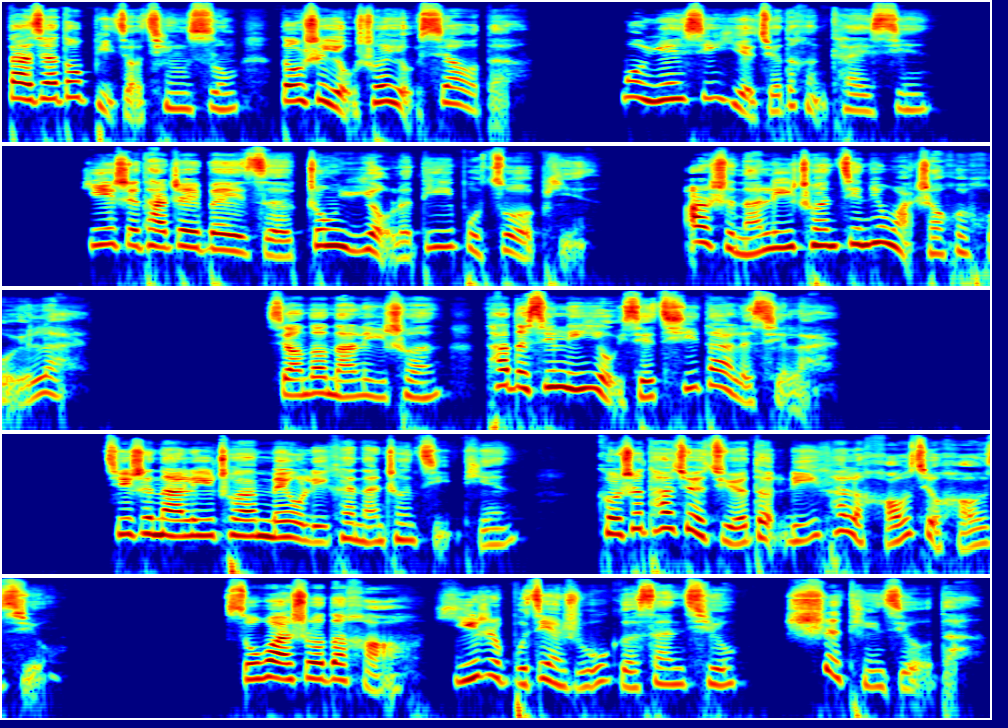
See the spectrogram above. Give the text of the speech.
大家都比较轻松，都是有说有笑的。莫渊熙也觉得很开心，一是他这辈子终于有了第一部作品，二是南离川今天晚上会回来。想到南离川，他的心里有些期待了起来。其实南离川没有离开南城几天，可是他却觉得离开了好久好久。俗话说得好，一日不见如隔三秋。是挺久的。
